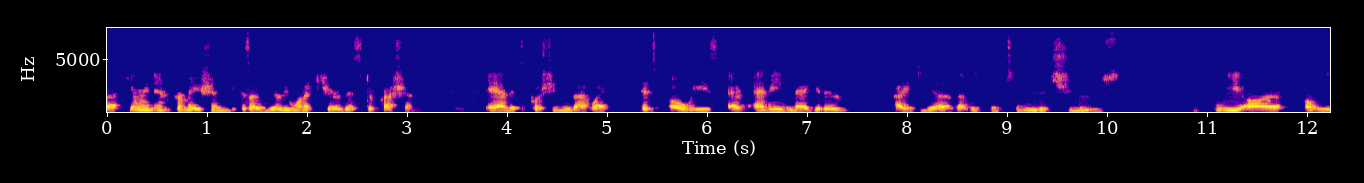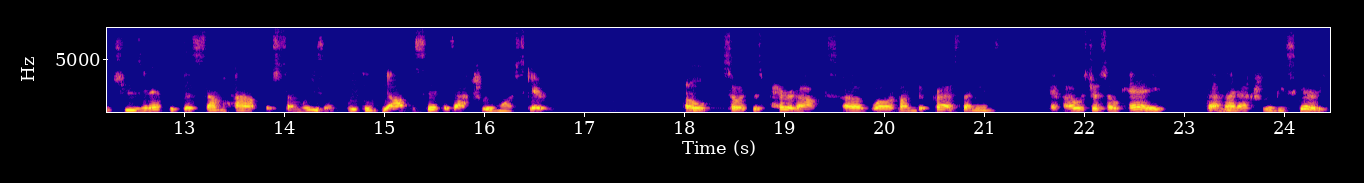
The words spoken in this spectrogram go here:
uh, healing information because I really want to cure this depression, and it's pushing you that way. It's always any negative idea that we continue to choose. We are only choosing it because somehow, for some reason, we think the opposite is actually more scary. So, so it's this paradox of, well, if I'm depressed, that means if I was just okay, that might actually be scary.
